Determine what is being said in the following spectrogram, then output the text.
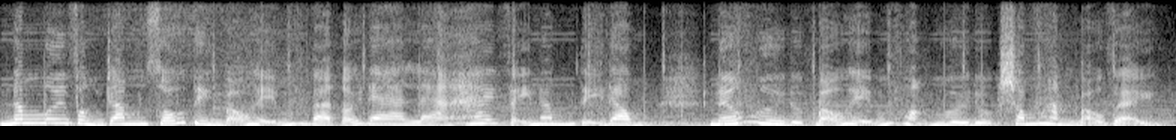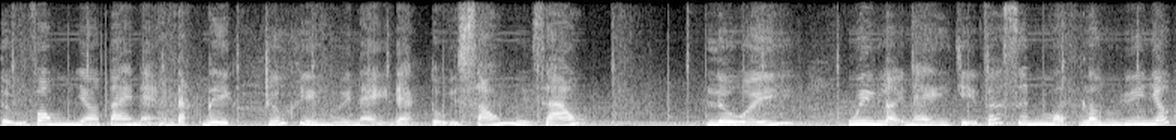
50% số tiền bảo hiểm và tối đa là 2,5 tỷ đồng nếu người được bảo hiểm hoặc người được song hành bảo vệ tử vong do tai nạn đặc biệt trước khi người này đạt tuổi 66. Lưu ý, Quyền lợi này chỉ phát sinh một lần duy nhất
